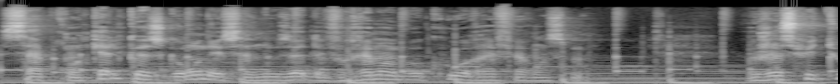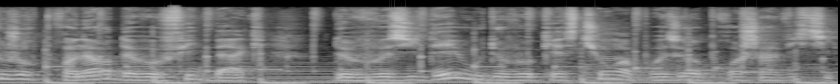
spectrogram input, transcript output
Ça prend quelques secondes et ça nous aide vraiment beaucoup au référencement. Je suis toujours preneur de vos feedbacks, de vos idées ou de vos questions à poser au prochain VC.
